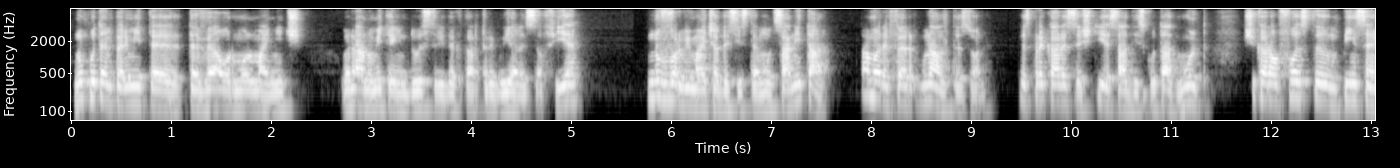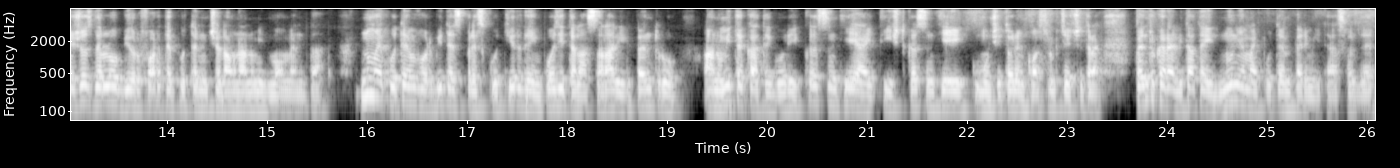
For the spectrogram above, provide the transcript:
Nu putem permite TVA-uri mult mai mici în anumite industrii decât ar trebui ele să fie. Nu vorbim aici de sistemul sanitar, dar mă refer în alte zone, despre care se știe, s-a discutat mult, și care au fost împinse în jos de lobby-uri foarte puternice la un anumit moment dat. Nu mai putem vorbi despre scutiri de impozite la salarii pentru anumite categorii, că sunt ei IT-ști, că sunt ei muncitori în construcție, etc. Pentru că realitatea ei nu ne mai putem permite astfel de,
